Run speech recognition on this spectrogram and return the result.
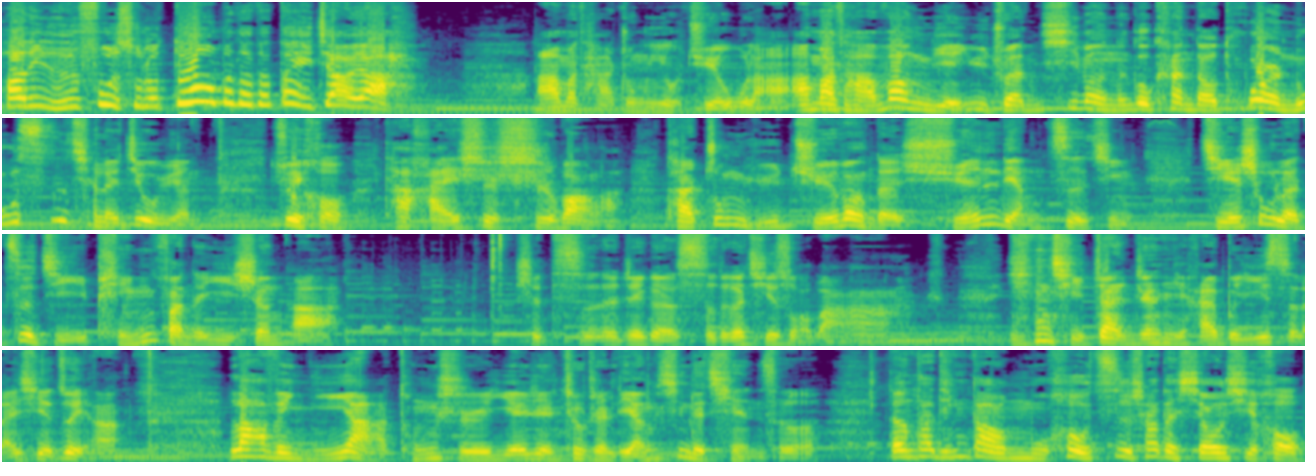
拉丁人付出了多么大的代价呀！阿玛塔终于有觉悟了啊！阿玛塔望眼欲穿，希望能够看到图尔努斯前来救援。最后，他还是失望了。他终于绝望的悬梁自尽，结束了自己平凡的一生啊！是死这个死得其所吧啊！引起战争你还不以此来谢罪啊！拉维尼亚同时也忍受着良心的谴责。当他听到母后自杀的消息后，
